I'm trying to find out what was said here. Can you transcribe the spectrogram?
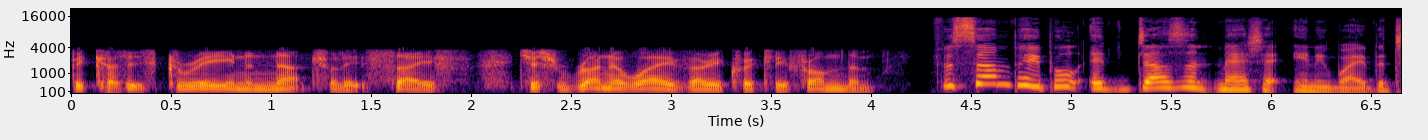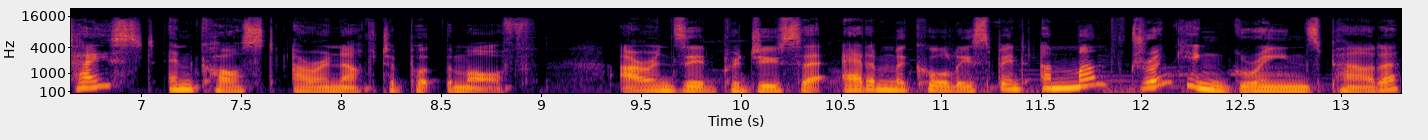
because it's green and natural it's safe, just run away very quickly from them. For some people, it doesn't matter anyway. The taste and cost are enough to put them off. RNZ producer Adam McCauley spent a month drinking greens powder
